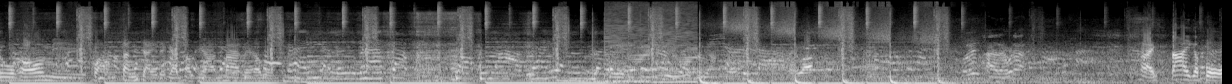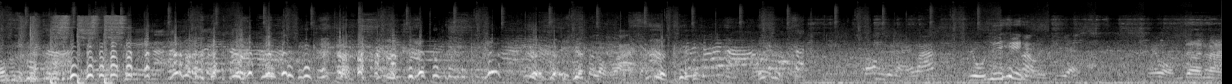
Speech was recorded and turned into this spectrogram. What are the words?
ดูเขามีความตั้งใจในการทำงานมากเลยครับผม นะคะอย่าลืมนะคะกับดอกกุหลาบนะคะอย่าลืมเลยนะคะดอกกุหลาบเฮ้ย ถ่ายอะไรวะเนี่ยถ่ายใต้กระโปรงโอเคค่ะตลกว่ะไม่ใช่ค่ะต้องอยู่ไหนวะอยู่ที่เอาไอ้เหี้ยนี่ผมเดินมา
